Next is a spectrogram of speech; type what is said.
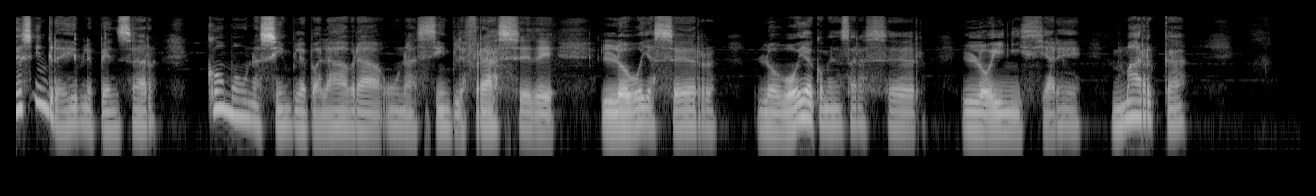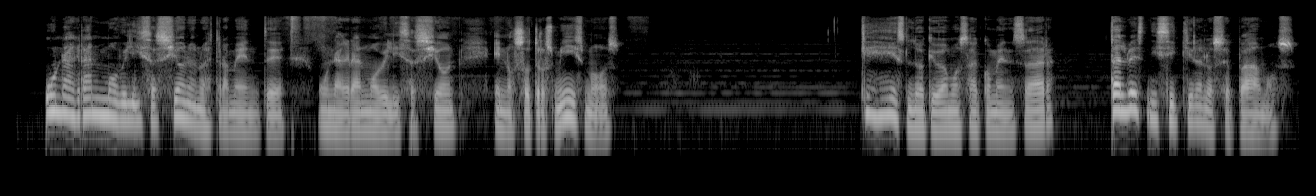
Es increíble pensar cómo una simple palabra, una simple frase de lo voy a hacer, lo voy a comenzar a hacer, lo iniciaré, marca una gran movilización en nuestra mente, una gran movilización en nosotros mismos. ¿Qué es lo que vamos a comenzar? Tal vez ni siquiera lo sepamos,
